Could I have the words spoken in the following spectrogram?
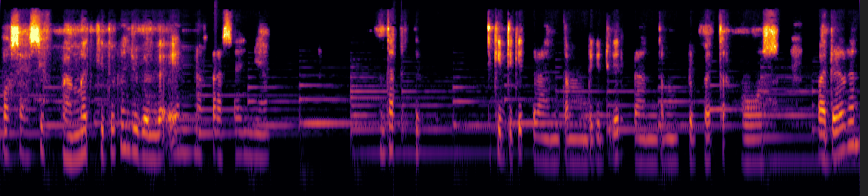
posesif banget gitu kan juga nggak enak rasanya ntar dikit-dikit berantem dikit-dikit berantem debat terus. Padahal kan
